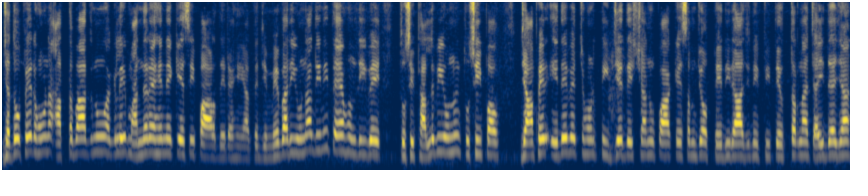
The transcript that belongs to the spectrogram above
ਜਦੋਂ ਫਿਰ ਹੁਣ ਅੱਤਵਾਦ ਨੂੰ ਅਗਲੇ ਮੰਨ ਰਹੇ ਨੇ ਕਿ ਅਸੀਂ ਪਾਲਦੇ ਰਹੇ ਆ ਤੇ ਜ਼ਿੰਮੇਵਾਰੀ ਉਹਨਾਂ ਦੀ ਨਹੀਂ ਤੈਅ ਹੁੰਦੀ ਵੇ ਤੁਸੀਂ ਠੱਲ ਵੀ ਉਹਨੂੰ ਤੁਸੀਂ ਪਾਓ ਜਾਂ ਫਿਰ ਇਹਦੇ ਵਿੱਚ ਹੁਣ ਤੀਜੇ ਦੇਸ਼ਾਂ ਨੂੰ ਪਾ ਕੇ ਸਮਝੌਤੇ ਦੀ ਰਾਜਨੀਤੀ ਤੇ ਉਤਰਨਾ ਚਾਹੀਦਾ ਜਾਂ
